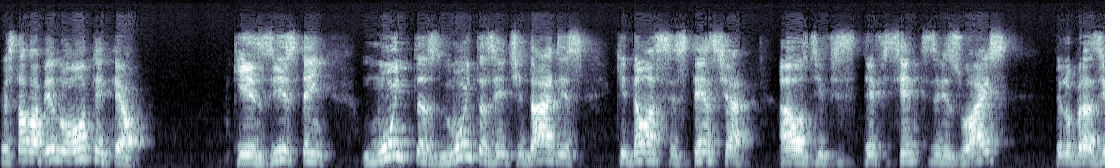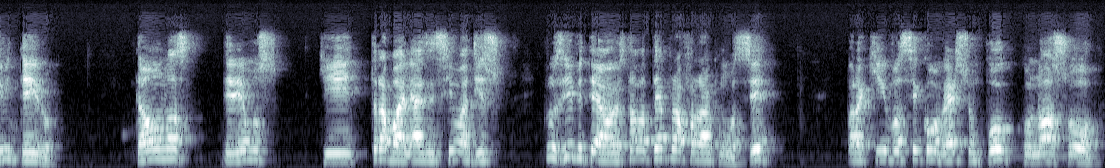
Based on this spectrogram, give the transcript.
Eu estava vendo ontem, Theo, que existem muitas, muitas entidades que dão assistência aos deficientes visuais pelo Brasil inteiro. Então, nós teremos que trabalhar em cima disso. Inclusive, Theo, eu estava até para falar com você, para que você converse um pouco com o nosso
